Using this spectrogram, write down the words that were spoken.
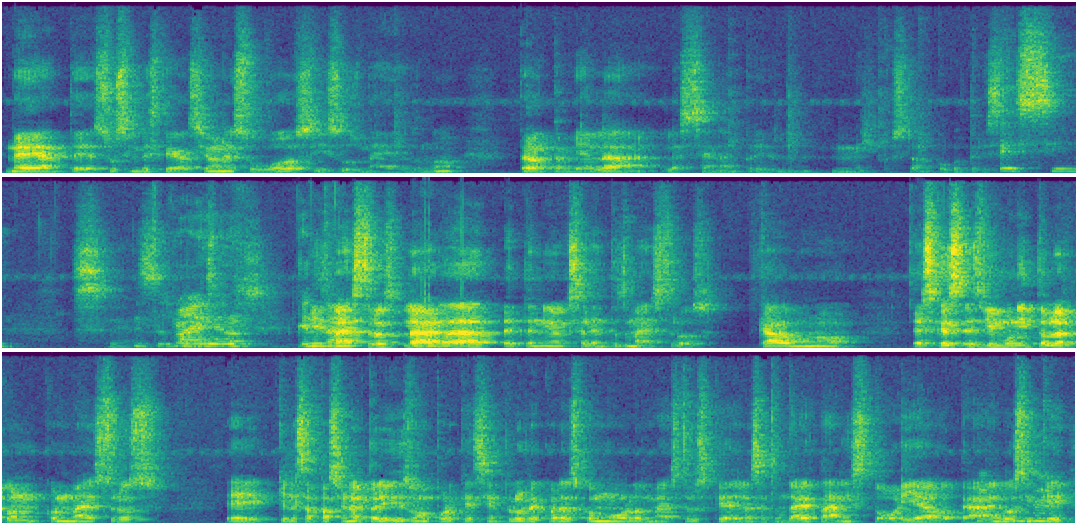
mediante sus investigaciones, su voz y sus medios, ¿no? Pero también la, la escena del periodismo en México está un poco triste. Eh, sí. Sí. ¿Y tus maestros? Mis maestros, la verdad, he tenido excelentes maestros. Cada uno... Es que es, es bien bonito hablar con, con maestros eh, que les apasiona el periodismo porque siempre los recuerdas como los maestros que de la secundaria te dan historia o te dan algo así que,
